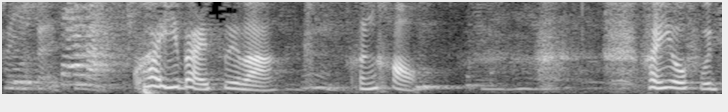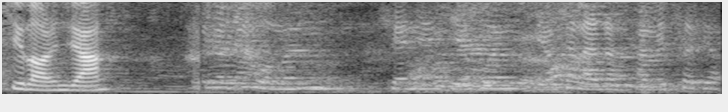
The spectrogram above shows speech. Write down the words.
快一百岁了，快一百岁了，很好，很有福气，老人家。这个是我们前年结婚留下来的，还没撤掉。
